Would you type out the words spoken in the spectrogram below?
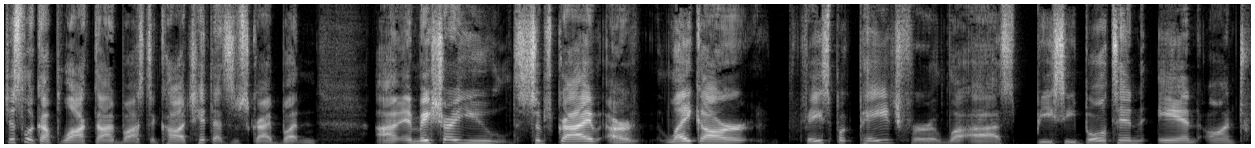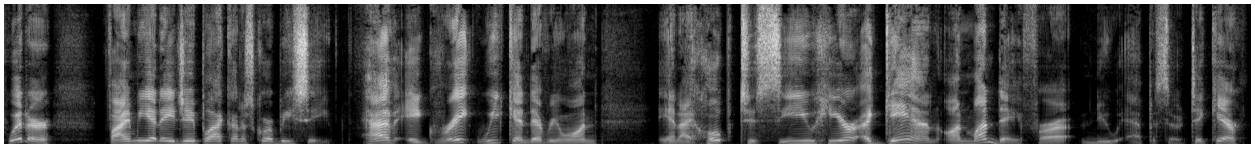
Just look up Locked On Boston College, hit that subscribe button, uh, and make sure you subscribe or like our Facebook page for uh, BC Bulletin and on Twitter. Find me at AJ Black underscore BC. Have a great weekend, everyone, and I hope to see you here again on Monday for our new episode. Take care.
